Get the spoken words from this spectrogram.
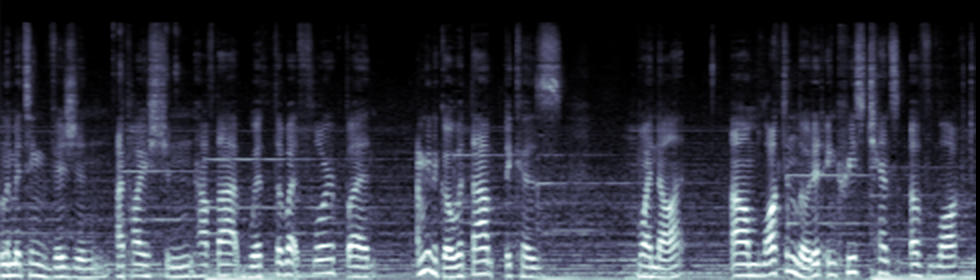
limiting vision. I probably shouldn't have that with the wet floor, but I'm gonna go with that because why not? Um, locked and loaded. Increased chance of locked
